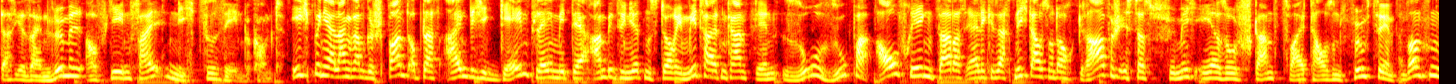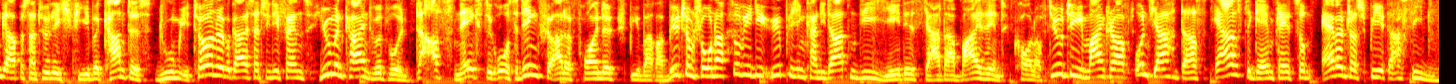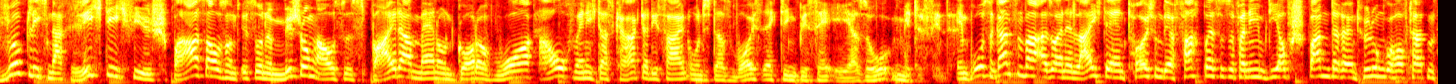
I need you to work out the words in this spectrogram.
dass ihr seinen Lümmel auf jeden Fall nicht zu sehen bekommt. Ich bin ja langsam gespannt, ob das eigentliche Gameplay mit der ambitionierten Story mithalten kann, denn so super aufregend sah das ehrlich gesagt nicht aus und auch grafisch ist das für mich eher so Stand 2015. Ansonsten gab es natürlich viel Bekanntes. Doom Eternal begeisterte die Fans, Humankind wird wohl das nächste große Ding für alle Freunde spielbarer Bildschirmschoner, sowie die üblichen Kandidaten, die jedes Jahr dabei sind. Call of Duty, Minecraft und ja, das erste Gameplay Gameplay zum Avengers-Spiel. Das sieht wirklich nach richtig viel Spaß aus und ist so eine Mischung aus Spider-Man und God of War, auch wenn ich das Charakterdesign und das Voice-Acting bisher eher so mittel finde. Im Großen und Ganzen war also eine leichte Enttäuschung der Fachpresse zu vernehmen, die auf spannendere Enthüllungen gehofft hatten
